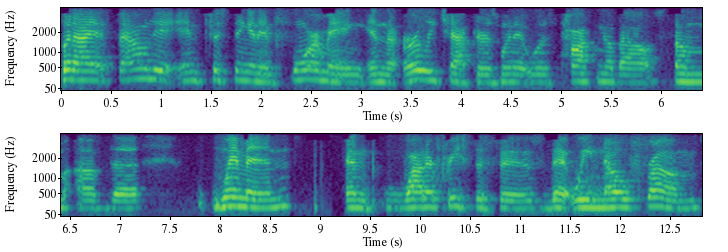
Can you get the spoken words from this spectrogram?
but I found it interesting and informing in the early chapters when it was talking about some of the women and water priestesses that we know from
